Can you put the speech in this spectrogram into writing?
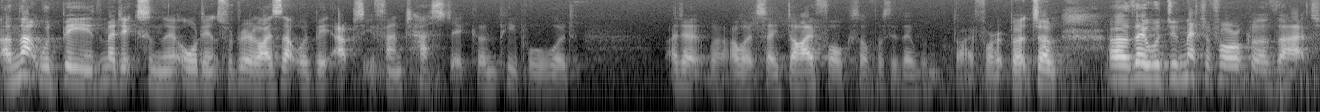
And that would be, the medics in the audience would realize that would be absolutely fantastic and people would, I don't, well, I won't say die for, because obviously they wouldn't die for it, but um, uh, they would do metaphorical of that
